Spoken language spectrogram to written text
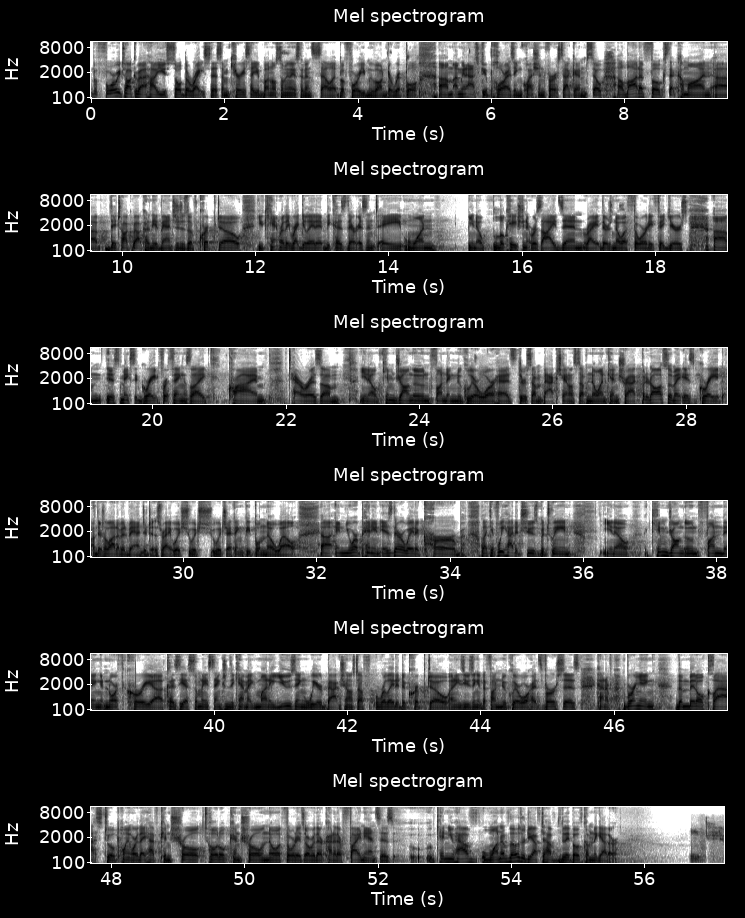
Before we talk about how you sold the rights to this, I'm curious how you bundle something like this and sell it before you move on to Ripple. Um, I'm going to ask you a polarizing question for a second. So, a lot of folks that come on, uh, they talk about kind of the advantages of crypto. You can't really regulate it because there isn't a one you know location it resides in right? There's no authority figures. Um, this makes it great for things like crime terrorism you know kim jong-un funding nuclear warheads through some back channel stuff no one can track. But it also is great. There's a lot of advantages right? Which which which i think people know well. Uh, in your opinion is there a way to curb like if we had to choose between you know kim jong-un funding north korea because he has so many sanctions he can't make money using weird back channel stuff related to crypto and he's using it to fund nuclear warheads versus kind of bringing the middle class to a point where they have control, total control, no authorities over their kind of their finances. Can you have one of those, or do you have to have? Do they both come together?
